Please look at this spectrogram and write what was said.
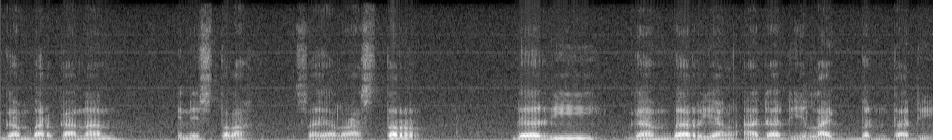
gambar kanan. Ini setelah saya raster dari gambar yang ada di like button tadi.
